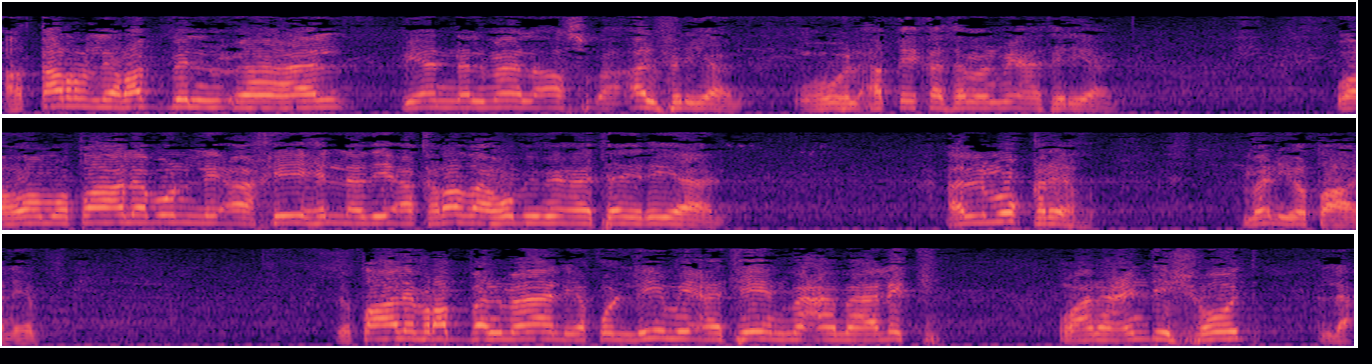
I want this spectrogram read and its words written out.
أقر لرب المال بأن المال أصبح ألف ريال وهو الحقيقة ثمانمائة ريال. وهو مطالب لأخيه الذي أقرضه بمائتي ريال. المقرض من يطالب؟ يطالب رب المال يقول لي مئتين مع مالك وأنا عندي شهود؟ لا.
